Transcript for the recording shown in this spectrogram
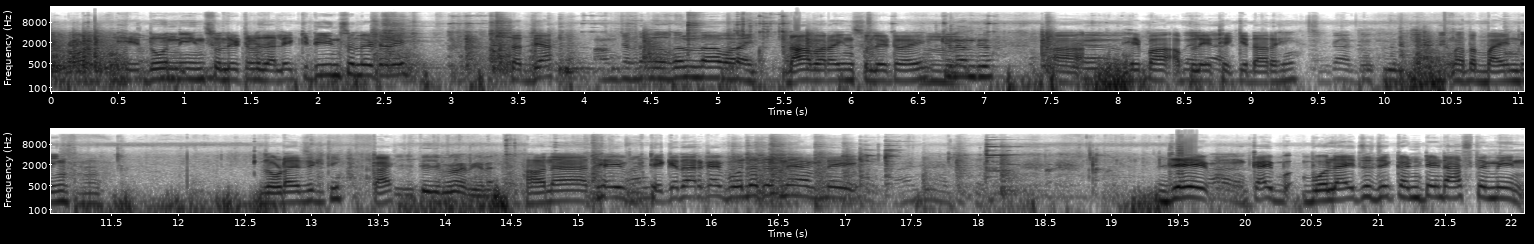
रॉड हे दोन इन्सुलेटर झाले. किती इन्सुलेटर आहे? सध्या? आमच्याकडे भरा आहे. दहा बारा इन्सुलेटर आहे. हां हे. पा आपले ठेकेदार आहे आता बाइंडिंग जोडायचं किती? काय? हा ना ते ठेकेदार काय बोलतच नाही आपले. जे काय ब- बोलायचं जे कंटेंट असतं मेन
